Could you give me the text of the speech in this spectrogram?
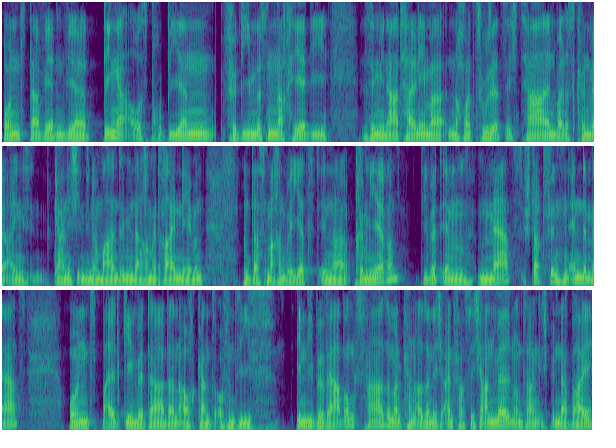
Und da werden wir Dinge ausprobieren. Für die müssen nachher die Seminarteilnehmer nochmal zusätzlich zahlen, weil das können wir eigentlich gar nicht in die normalen Seminare mit reinnehmen. Und das machen wir jetzt in der Premiere. Die wird im März stattfinden, Ende März. Und bald gehen wir da dann auch ganz offensiv in die Bewerbungsphase. Man kann also nicht einfach sich anmelden und sagen, ich bin dabei,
